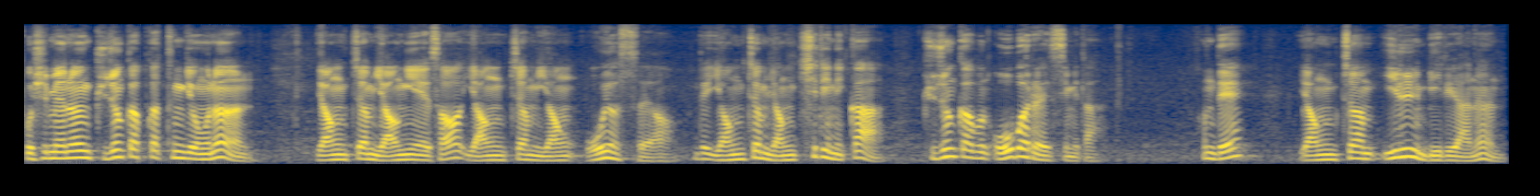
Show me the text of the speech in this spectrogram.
보시면은 규정값 같은 경우는 0.02에서 0.05였어요. 근데 0.07이니까 규정값은 오버를 했습니다. 근데 0.1mm라는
